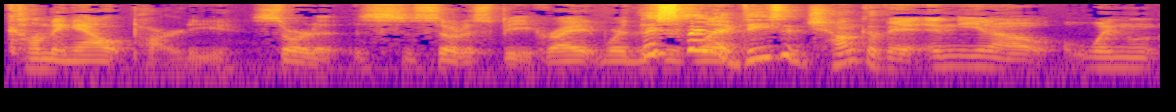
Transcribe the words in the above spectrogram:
coming out party, sort of, so to speak, right? Where They this is spent like a decent chunk of it, and you know when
